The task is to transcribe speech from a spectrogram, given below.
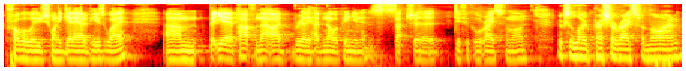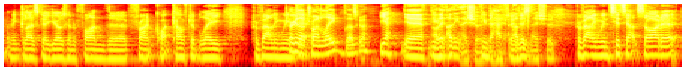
probably just want to get out of his way. Um, but yeah, apart from that, I really had no opinion. It was such a difficult race for mine. Looks a low pressure race for mine. I think Glasgow Girl's going to find the front quite comfortably. Prevailing wind. I reckon they're trying to lead Glasgow. yeah, Yeah, I think, I think they should. I think they have to. I think they should. Prevailing wind sits outside it.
